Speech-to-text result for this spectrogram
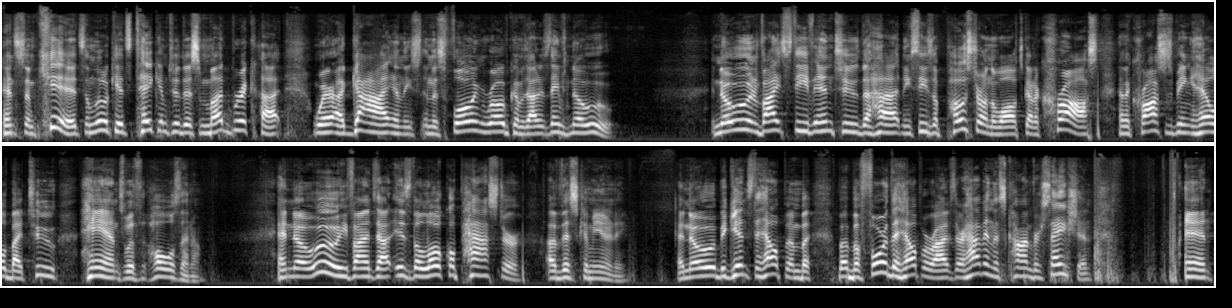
And some kids, some little kids, take him to this mud brick hut where a guy in, these, in this flowing robe comes out. His name's Nou. Nou invites Steve into the hut and he sees a poster on the wall. It's got a cross, and the cross is being held by two hands with holes in them. And Nou, he finds out, is the local pastor of this community. And Nou begins to help him, but, but before the help arrives, they're having this conversation. And,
